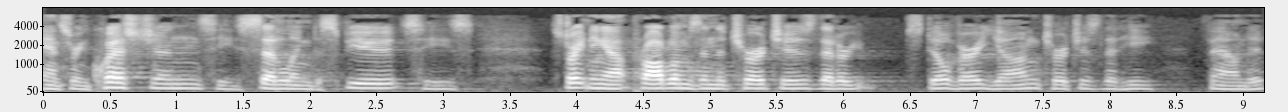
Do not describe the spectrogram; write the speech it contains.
answering questions, he's settling disputes, he's straightening out problems in the churches that are still very young, churches that he founded.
